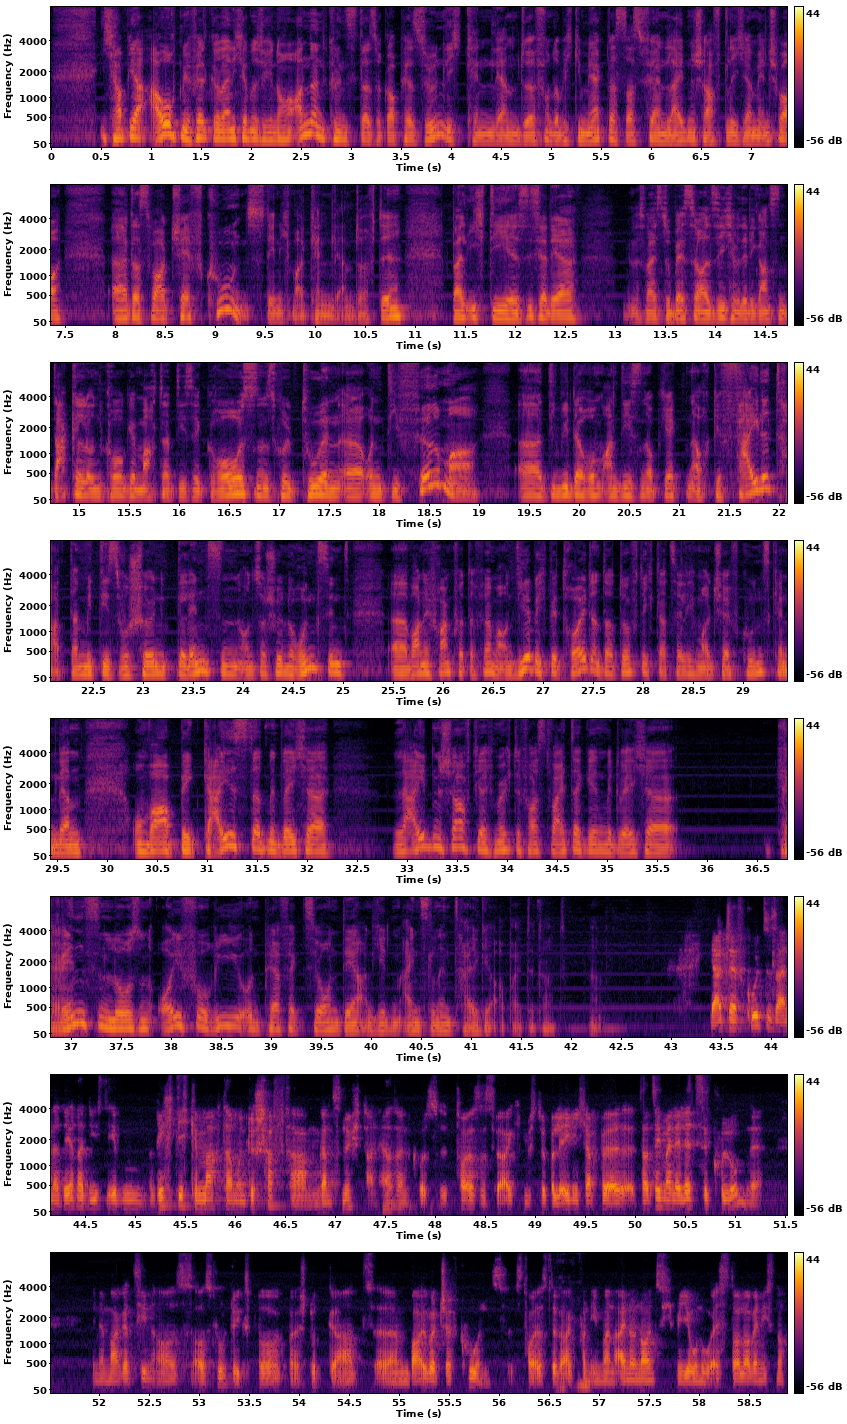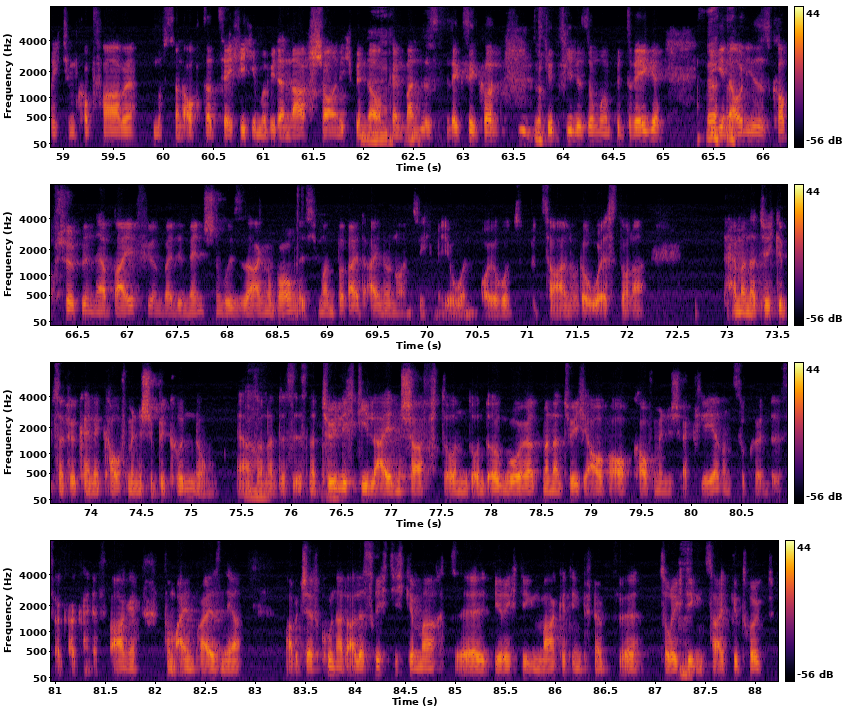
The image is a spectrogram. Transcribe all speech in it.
Ich habe ja auch, mir fällt gerade ein, ich habe natürlich noch einen anderen Künstler sogar persönlich kennenlernen dürfen und habe ich gemerkt, dass das für ein leidenschaftlicher Mensch war. Äh, das war Jeff Koons, den ich mal kennenlernen durfte, weil ich die, es ist ja der, das weißt du besser als ich, der die ganzen Dackel und Co. gemacht hat, diese großen Skulpturen äh, und die Firma, äh, die wiederum an diesen Objekten auch gefeilt hat, damit die so schön glänzen und so schön rund sind, äh, war eine Frankfurter Firma. Und die habe ich betreut und da durfte ich tatsächlich mal Jeff Kunz kennenlernen und war begeistert, mit welcher Leidenschaft, ja ich möchte fast weitergehen, mit welcher grenzenlosen Euphorie und Perfektion der an jedem einzelnen Teil gearbeitet hat. Ja, Jeff Koons ist einer derer, die es eben richtig gemacht haben und geschafft haben, ganz nüchtern. Ja, sein größtes, teuerstes Werk, ich müsste überlegen, ich habe äh, tatsächlich meine letzte Kolumne in einem Magazin aus, aus Ludwigsburg bei Stuttgart, ähm, war über Jeff Koons. Das teuerste Werk von ihm an 91 Millionen US-Dollar, wenn ich es noch richtig im Kopf habe. Muss dann auch tatsächlich immer wieder nachschauen. Ich bin da auch kein Mann des Lexikon. Es gibt viele Summen und Beträge, die genau dieses Kopfschütteln herbeiführen bei den Menschen, wo sie sagen, warum ist jemand bereit, 91 Millionen Euro zu bezahlen oder US-Dollar? Hermann, natürlich gibt es dafür keine kaufmännische Begründung, ja, ja, sondern das ist natürlich die Leidenschaft und, und irgendwo hört man natürlich auch, auch kaufmännisch erklären zu können. Das ist ja gar keine Frage vom Einpreisen her. Aber Jeff Kuhn hat alles richtig gemacht, äh, die richtigen Marketingknöpfe zur richtigen Zeit gedrückt.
